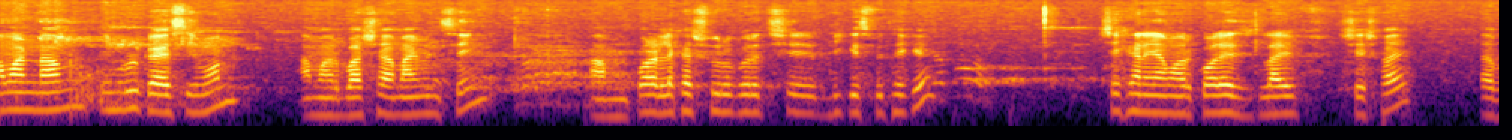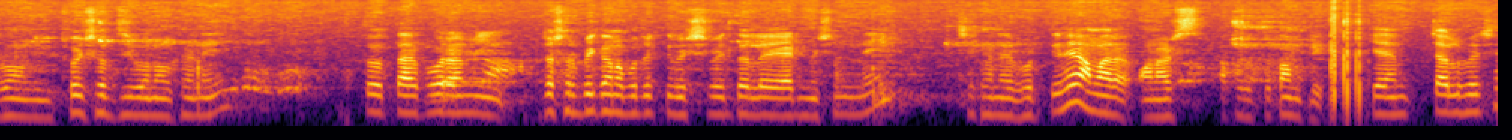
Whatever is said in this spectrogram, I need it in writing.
আমার নাম ইমরুল কায়েস ইমন আমার বাসা মাইমিন সিং। আমি পড়ালেখা শুরু করেছি বিকেএসপি থেকে। সেখানে আমার কলেজ লাইফ শেষ হয় এবং শৈশব জীবন ওখানেই। তো তারপর আমি যশোর বিজ্ঞান ও প্রযুক্তি বিশ্ববিদ্যালয়ে অ্যাডমিশন নেই। সেখানে ভর্তি হয়ে আমার অনার্স আপাতত কমপ্লিট ক্যাম্প চালু হয়েছে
